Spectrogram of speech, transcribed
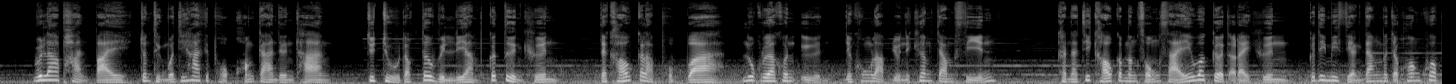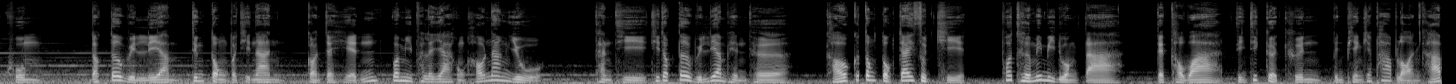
ำเวลาผ่านไปจนถึงวันที่ 56 ของการเดินทาง จู่ๆดรวิลเลียมก็ตื่นขึ้น แต่เขากลับพบว่าลูกเรือคนอื่นยังคงหลับอยู่ในเครื่องจำศีล ขณะที่เขากำลังสงสัยว่าเกิดอะไรขึ้น ก็ได้มีเสียงดังมาจากห้องควบคุม ดรวิลเลียมจึงตรงไปที่นั่นก่อนจะเห็นว่ามีภรรยาของเขานั่งอยู่ ทันทีที่ดรวิลเลียมเห็นเธอ เขาก็ต้องตกใจสุดขีด เพราะเธอไม่มีดวงตา แต่ทว่าสิ่งที่เกิดขึ้นเป็นเพียงแค่ภาพหลอนครับ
